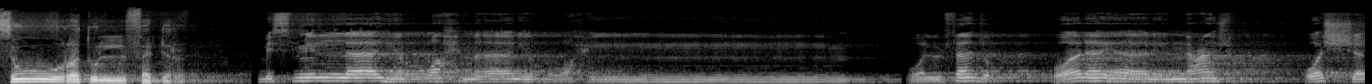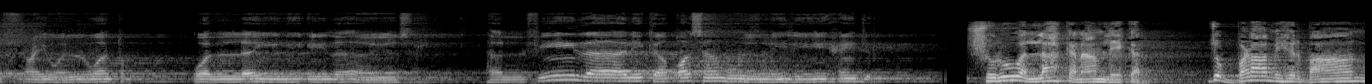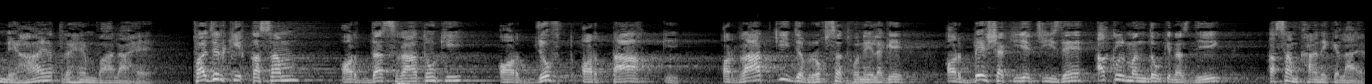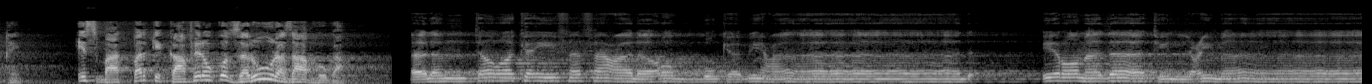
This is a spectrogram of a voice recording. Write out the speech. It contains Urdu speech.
سورة الفجر. بسم الله الرحمن الرحيم. والفجر وليال عشر والشفع والوتر والليل إذا يسر. هل في ذلك قسم لذي حجر؟ شروع اللہ کا نام لے کر جو بڑا مہربان نہایت رحم والا ہے فجر کی قسم اور دس راتوں کی اور جفت اور تاخ کی اور رات کی جب رخصت ہونے لگے اور بے شک یہ چیزیں عقل مندوں کے نزدیک قسم کھانے کے لائق ہیں۔ اس بات پر کہ کافروں کو ضرور عذاب ہوگا۔ ألم تر كيف فعل ربك بعاد؟ إرم ذات العماد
